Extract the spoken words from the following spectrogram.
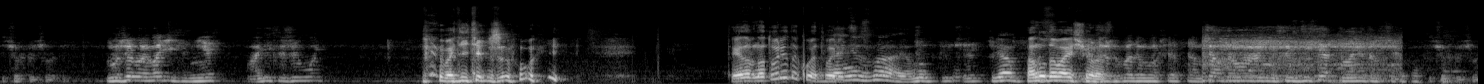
Ты что включил? Ну, живой водитель нет. Водитель живой? Водитель живой. Ты это в натуре такое Я творится? не знаю. Ну, я... А ну давай еще Я раз. даже подумал, что там. Начало торможения 60 км в час. Ты что включил?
